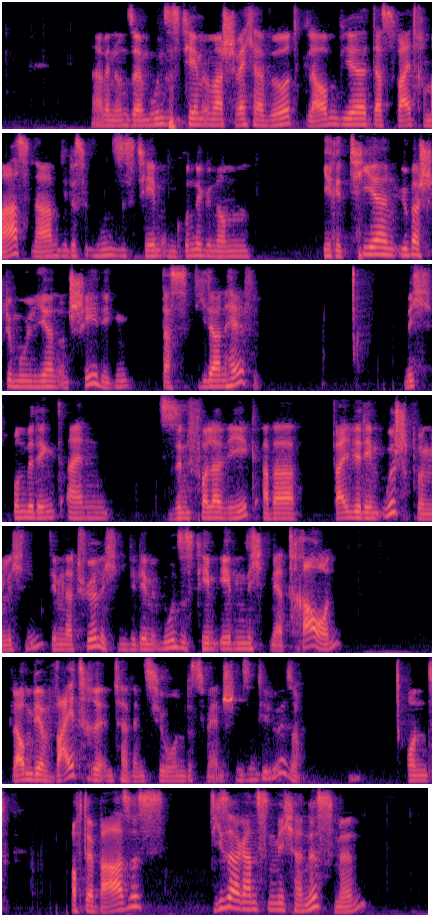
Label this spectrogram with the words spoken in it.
Ja, wenn unser Immunsystem immer schwächer wird, glauben wir, dass weitere Maßnahmen, die das Immunsystem im Grunde genommen irritieren, überstimulieren und schädigen, dass die dann helfen. Nicht unbedingt ein sinnvoller Weg, aber weil wir dem ursprünglichen, dem natürlichen, wie dem Immunsystem eben nicht mehr trauen, glauben wir, weitere Interventionen des Menschen sind die Lösung. Und auf der Basis dieser ganzen Mechanismen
